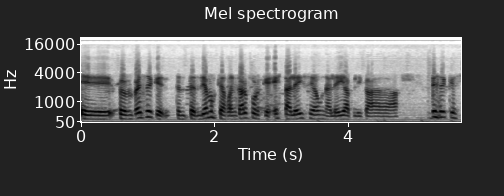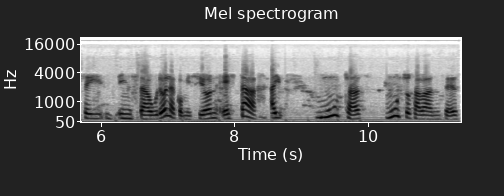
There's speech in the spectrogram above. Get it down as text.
eh, pero me parece que tendríamos que arrancar porque esta ley sea una ley aplicada. Desde que se instauró la comisión esta, hay muchas muchos avances,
